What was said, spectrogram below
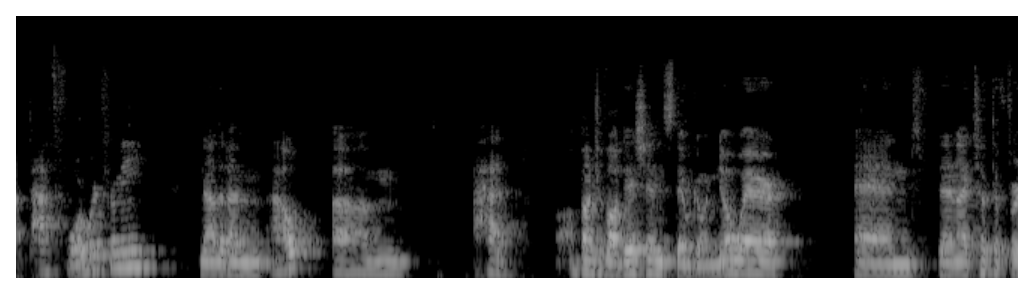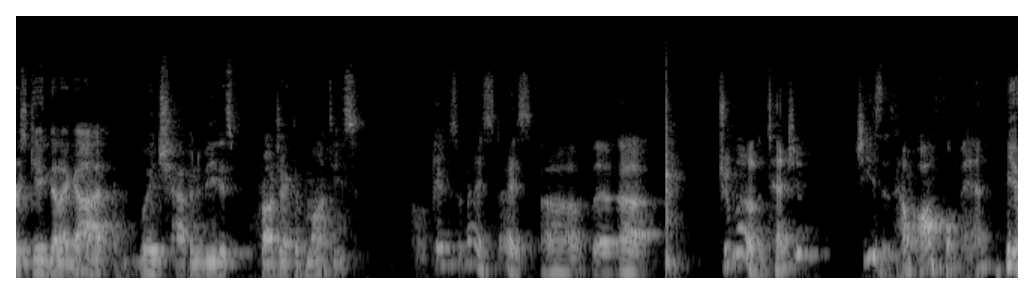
a path forward for me now that I'm out. Um, I had a bunch of auditions; they were going nowhere, and then I took the first gig that I got, which happened to be this project of Monty's. Okay, so nice, nice. Uh, but uh, juvenile detention? Jesus, how awful, man. Yeah.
